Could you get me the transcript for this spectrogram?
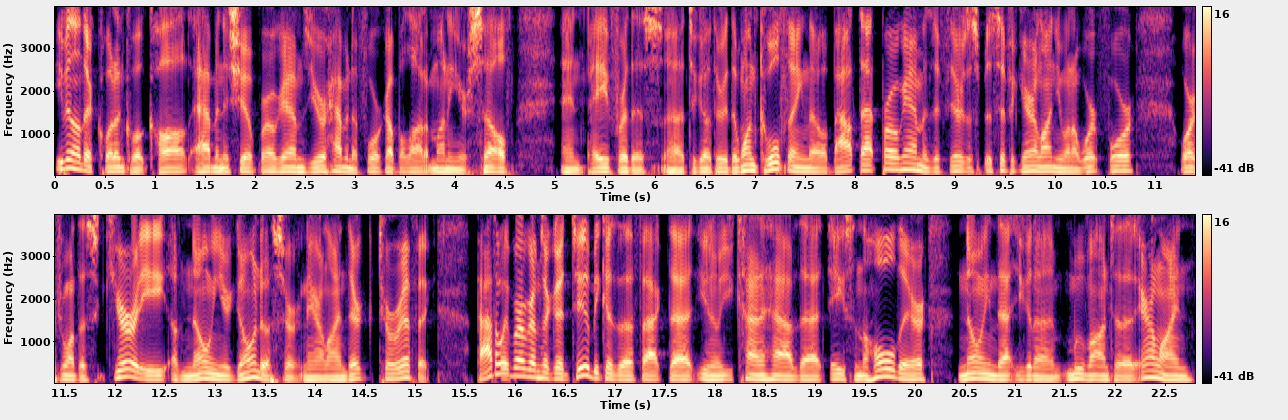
even though they're quote unquote called ab initio programs, you're having to fork up a lot of money yourself and pay for this uh, to go through. The one cool thing though about that program is if there's a specific airline you want to work for, or if you want the security of knowing you're going to a certain airline, they're terrific. Pathway programs are good too because of the fact that you know you kind of have that ace in the hole there, knowing that you're going to move on to that airline.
